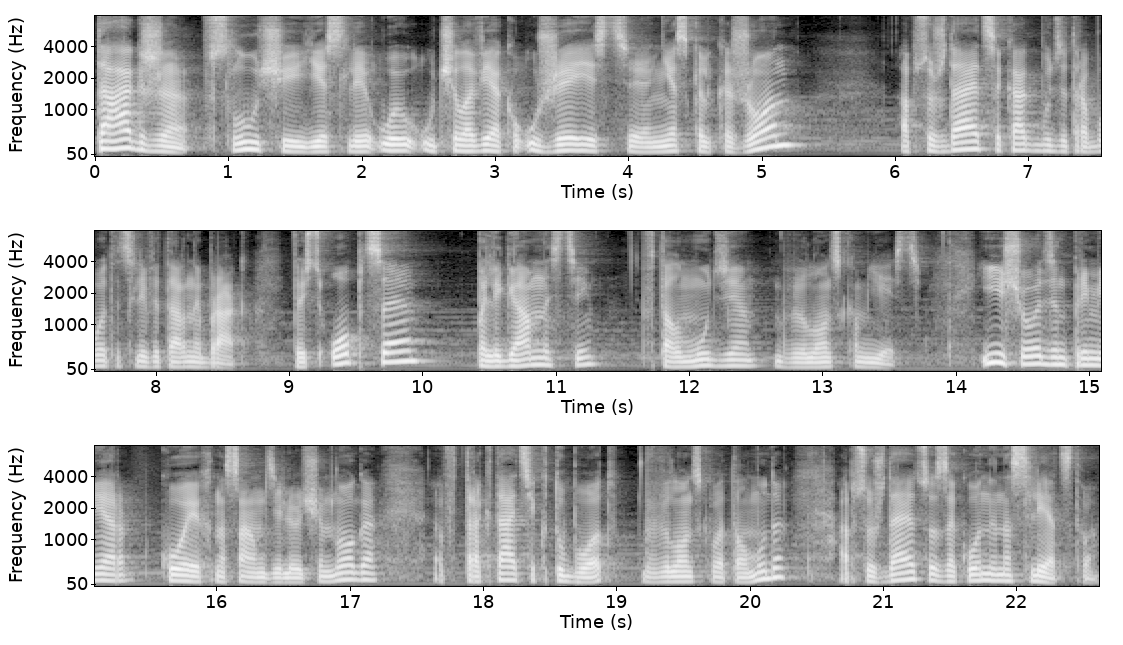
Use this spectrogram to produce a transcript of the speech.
также в случае, если у, у человека уже есть несколько жен, обсуждается, как будет работать левитарный брак. То есть опция полигамности в Талмуде Вавилонском есть. И еще один пример, коих на самом деле очень много. В трактате Ктубот Вавилонского Талмуда обсуждаются законы наследства.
